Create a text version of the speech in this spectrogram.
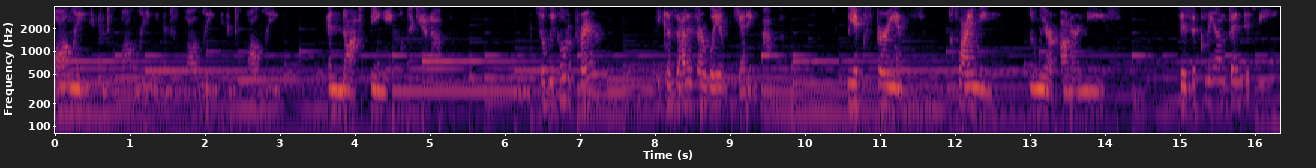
falling and falling and falling and falling and not being able to get up. So we go to prayer because that is our way of getting up. We experience climbing when we are on our knees, physically on bended knee,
